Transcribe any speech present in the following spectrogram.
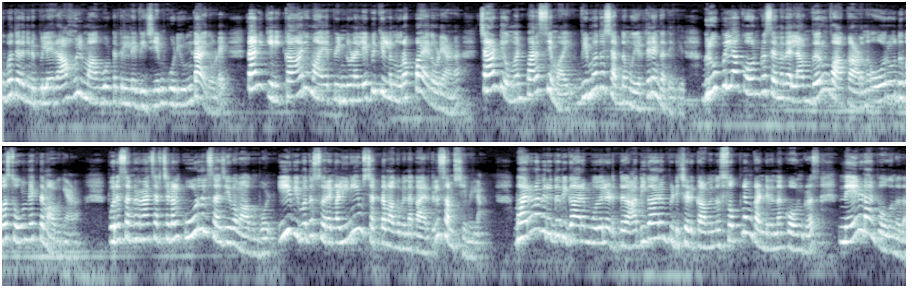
ഉപതെരഞ്ഞെടുപ്പിലെ രാഹുൽ മാങ്കൂട്ടത്തിലെ വിജയം കൂടി ഉണ്ടായതോടെ തനിക്കിനി കാര്യമായ പിന്തുണ ലഭിക്കില്ലെന്ന് ഉറപ്പായതോടെയാണ് ചാണ്ടി ഉമ്മൻ പരസ്യമായി വിമത ശബ്ദമുയർത്തി രംഗത്തേക്ക്. ഗ്രൂപ്പില്ല കോൺഗ്രസ് എന്നതെല്ലാം വെറും വാക്കാണെന്ന് ഓരോ ദിവസവും വ്യക്തമാവുകയാണ്. പുനഃസംഘടനാ ചർച്ചകൾ കൂടുതൽ സജീവമാകുമ്പോൾ ഈ വിമത സ്വരങ്ങൾ ഇനിയും ശക്തമാകുമെന്ന കാര്യത്തിൽ സംശയമില്ല. ഭരണവിരുദ്ധ വികാരം മുതലെടുത്ത് അധികാരം പിടിച്ചെടുക്കാമെന്ന് സ്വപ്നം കണ്ടിരുന്ന കോൺഗ്രസ് നേരിടാൻ പോകുന്നത്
